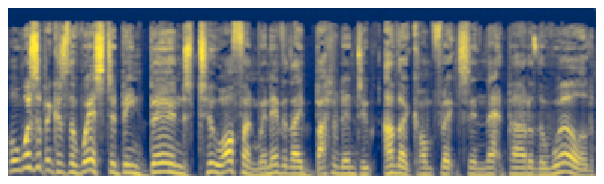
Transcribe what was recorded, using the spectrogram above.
Or was it because the West had been burned too often whenever they butted into other conflicts in that part of the world?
